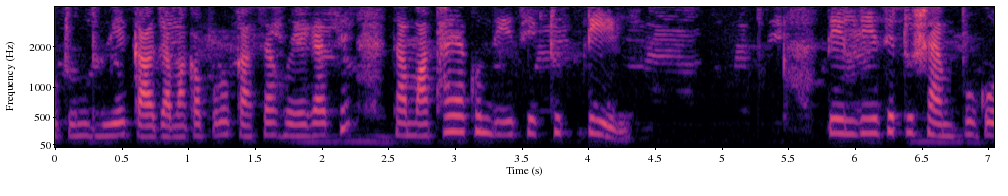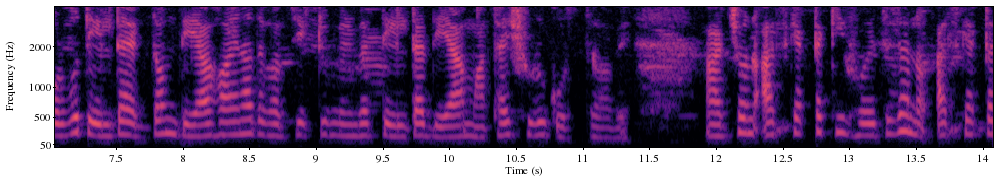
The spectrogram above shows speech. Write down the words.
উঠোন ধুয়ে কাজ জামা কাপড়ও কাঁচা হয়ে গেছে। তা মাথায় এখন দিয়েছি একটু তেল। তেল দিয়েছে, একটু শ্যাম্পু করব। তেলটা একদম দেয়া হয় না, তো ভাবছি একটু তেলটা দেয়া মাথায় শুরু করতে হবে। আর শোন, আজকে একটা কি হয়েছে জানো? আজকে একটা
